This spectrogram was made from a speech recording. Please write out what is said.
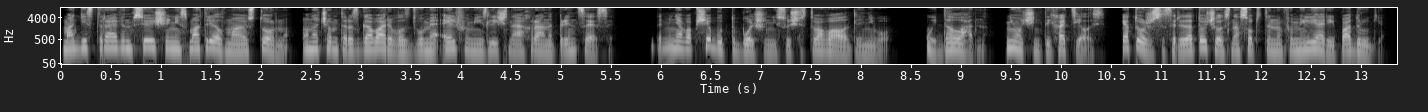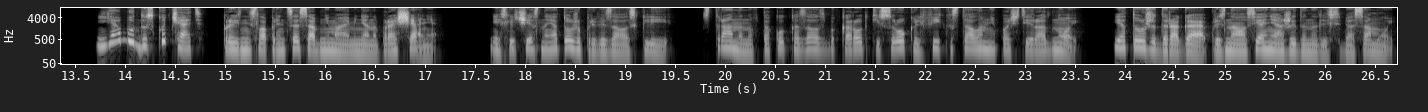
Магистр Равен все еще не смотрел в мою сторону. Он о чем-то разговаривал с двумя эльфами из личной охраны принцессы. Да меня вообще будто больше не существовало для него. Ой, да ладно, не очень-то и хотелось. Я тоже сосредоточилась на собственном фамильяре и подруге. «Я буду скучать», — произнесла принцесса, обнимая меня на прощание. Если честно, я тоже привязалась к Лии. Странно, но в такой, казалось бы, короткий срок эльфийка стала мне почти родной. «Я тоже, дорогая», — призналась я неожиданно для себя самой.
